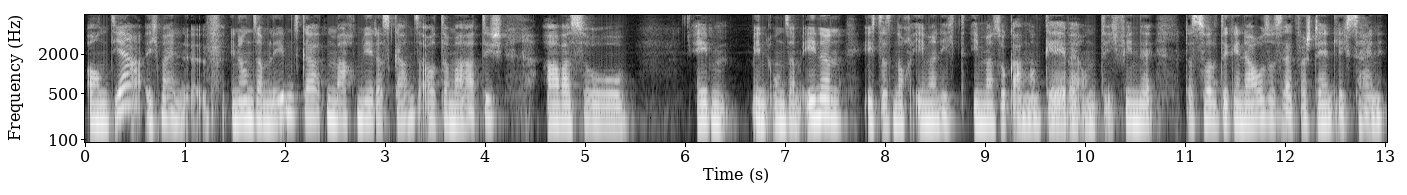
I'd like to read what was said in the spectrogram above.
Und ja, ich meine, in unserem Lebensgarten machen wir das ganz automatisch, aber so eben in unserem Innern ist das noch immer nicht immer so gang und gäbe. Und ich finde, das sollte genauso selbstverständlich sein,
